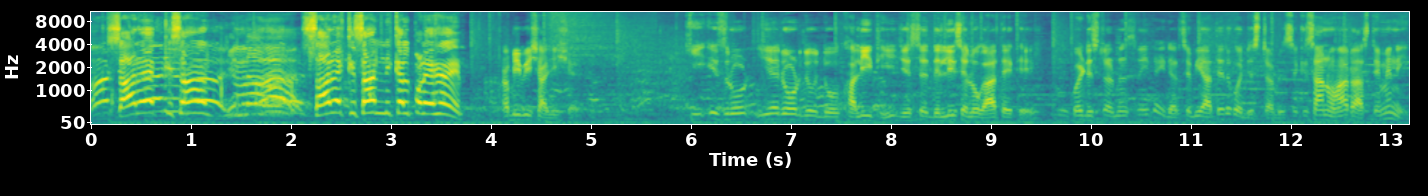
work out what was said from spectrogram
सारे किसान सारे किसान निकल पड़े हैं। अभी भी साजिश है कि इस रोड, ये रोड जो दो खाली थी, जिससे दिल्ली से लोग आते थे, कोई डिस्टरबेंस नहीं था। इधर से भी आते थे, कोई डिस्टरबेंस किसान वहाँ रास्ते में नहीं।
